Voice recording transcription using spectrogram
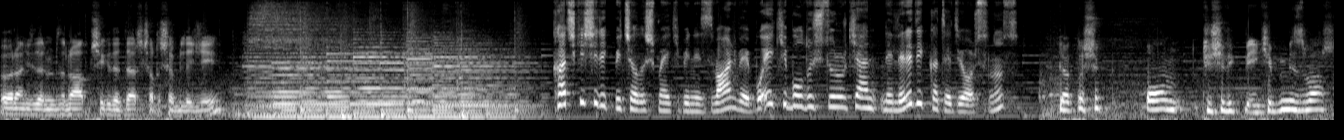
Öğrencilerimizin rahat bir şekilde ders çalışabileceği. Kaç kişilik bir çalışma ekibiniz var ve bu ekibi oluştururken nelere dikkat ediyorsunuz? Yaklaşık 10 kişilik bir ekibimiz var.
